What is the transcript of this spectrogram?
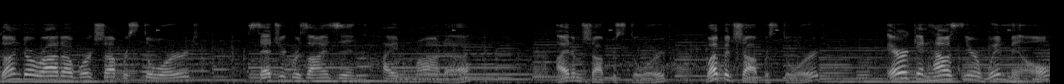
Gundorada Workshop restored. Cedric resides in Hydermada. Item shop restored. Weapon shop restored. Eric and house near Windmill.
